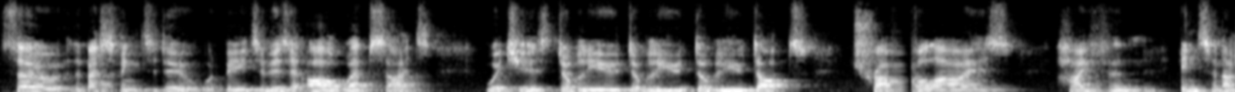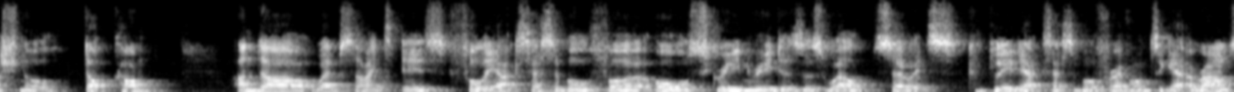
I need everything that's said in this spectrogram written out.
So, the best thing to do would be to visit our website, which is www.traveleyes-international.com and our website is fully accessible for all screen readers as well. So it's completely accessible for everyone to get around.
